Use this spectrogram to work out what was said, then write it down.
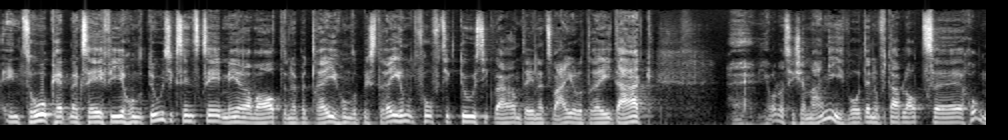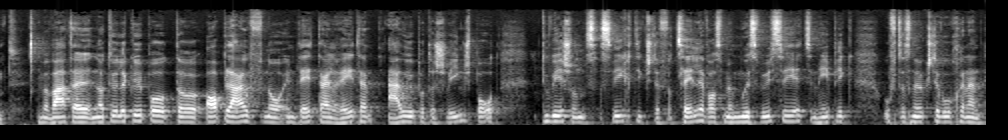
In Zug hat man gesehen, 400'000 sind es gesehen. Wir erwarten etwa 300 bis 350'000 während diesen zwei oder drei Tagen. Äh, ja, das ist eine Menge, die dann auf diesen Platz äh, kommt. Wir werden natürlich über den Ablauf noch im Detail reden, auch über den Schwingsport. Du wirst uns das Wichtigste erzählen, was man muss wissen jetzt im Hinblick auf das nächste Wochenende.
